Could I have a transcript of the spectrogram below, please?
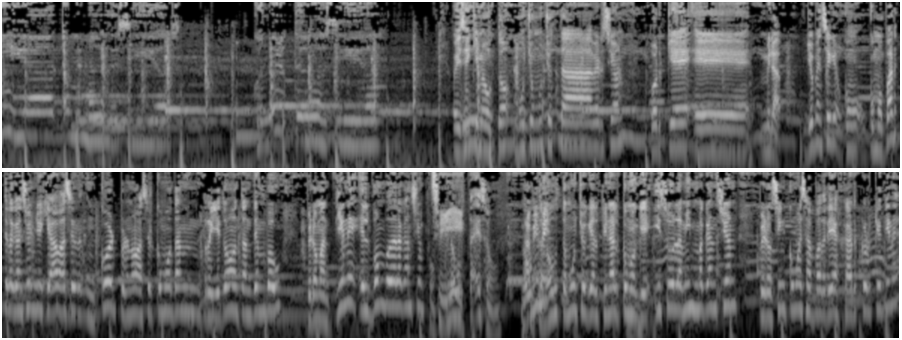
mía, tú misma lo decías, cuando yo te lo hacía. Oye, sabes que me gustó mucho, mucho esta versión porque, eh, mira, yo pensé que como, como parte de la canción yo dije, ah, va a ser un cover, pero no va a ser como tan reggaetón, tan dembow, pero mantiene el bombo de la canción. po. Sí. Me gusta eso. Me A gusta, mí me- me gusta mucho que al final como que hizo la misma canción, pero sin como esa batería hardcore que tiene,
